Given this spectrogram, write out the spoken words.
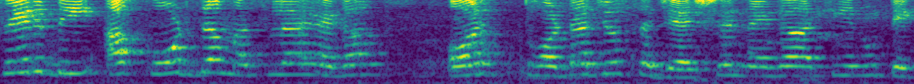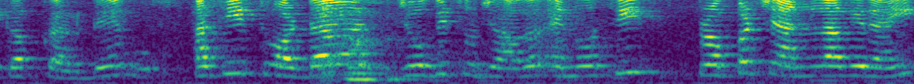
ਫਿਰ ਵੀ ਆ ਕੋਰਟ ਦਾ ਮਸਲਾ ਹੈਗਾ ਔਰ ਤੁਹਾਡਾ ਜੋ ਸੁਜੈਸ਼ਨ ਹੈਗਾ, ਅਸੀਂ ਇਹਨੂੰ ਟੇਕ ਅਪ ਕਰਦੇ ਹਾਂ। ਅਸੀਂ ਤੁਹਾਡਾ ਜੋ ਵੀ ਸੁਝਾਅ ਹੈ, ਇਹਨੂੰ ਅਸੀਂ ਪ੍ਰੋਪਰ ਚੈਨਲ ਆਗੇ ਰਾਹੀਂ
